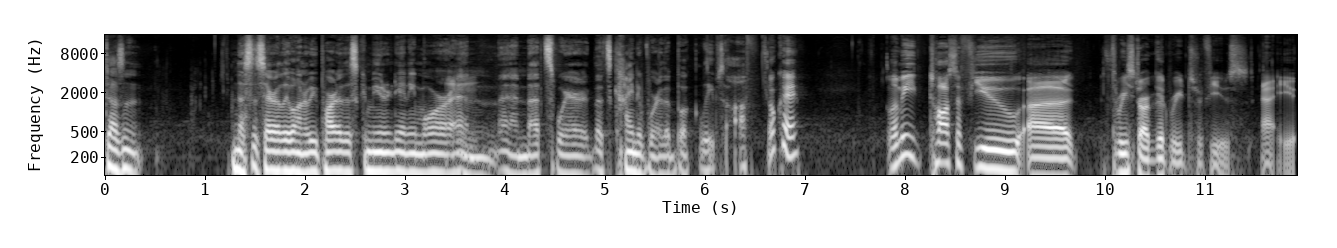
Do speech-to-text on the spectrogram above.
doesn't necessarily want to be part of this community anymore and and that's where that's kind of where the book leaves off Okay. Let me toss a few uh, three star Goodreads reviews at you.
